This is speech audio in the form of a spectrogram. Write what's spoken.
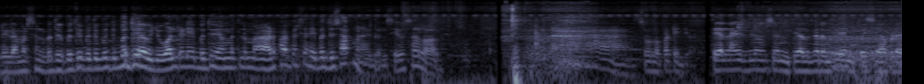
લીલા મરસા બધું બધું બધું બધું બધું આવી ગયું. ઓલરેડી બધું મતલબ હડફા કરશે ને બધું શાકમાં નાખી દેવાનું છે. ચલો પટી ગયો. તેલ નાખી દીધું છે ને, તેલ ગરમ થઈ ને પછી આપણે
